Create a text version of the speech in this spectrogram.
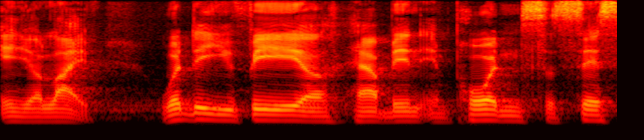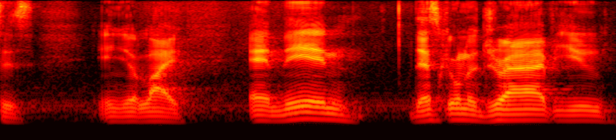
in your life? What do you feel have been important successes in your life? And then that's going to drive you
